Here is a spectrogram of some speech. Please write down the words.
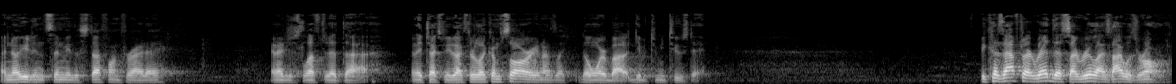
I know you didn't send me the stuff on Friday. And I just left it at that. And they text me back. They're like, I'm sorry. And I was like, don't worry about it. Give it to me Tuesday. Because after I read this, I realized I was wrong.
